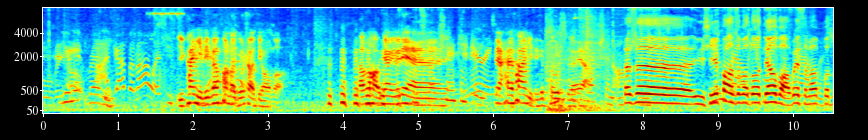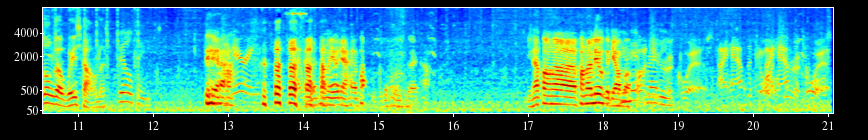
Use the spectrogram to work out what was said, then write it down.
Moving Unit out. ready. I've got the knowledge. 你看你那边放了多少碉堡？他们好像有点在害怕你那个偷车呀。但是与其放这么多碉堡，为什么不弄个围墙呢？Building. 对呀、 Engineering. 感觉他们有点害怕你这个偷车呀。你看放了放了六个碉堡， Unit ready. I have the tools. I have the tools.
